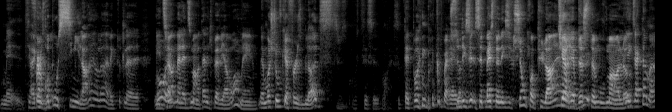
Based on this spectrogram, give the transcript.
mais Avec First un propos similaire, là, avec toutes le- les Oh, différentes ouais. maladies mentales qu'il peuvent y avoir, mais. Mais moi, je trouve que First Blood, c'est c'est- c'est- ouais, c'est peut-être pas une bonne comparaison. c'est- ben, c'est une exécution populaire Qui aurait de pu- ce mouvement-là. Exactement.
